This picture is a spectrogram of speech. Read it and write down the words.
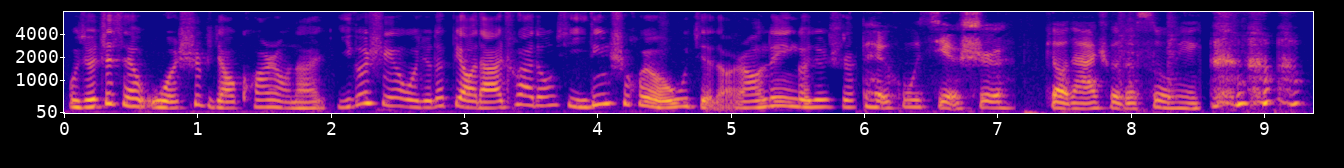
我觉得这些我是比较宽容的。一个是因为我觉得表达出来的东西一定是会有误解的，然后另一个就是北误解是表达者的宿命。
